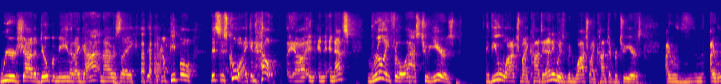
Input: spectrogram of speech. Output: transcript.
weird shot of dopamine that I got, and I was like, you know, people, this is cool. I can help uh, and, and and that's really for the last two years. If you watch my content, who's been watching my content for two years, I, I,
